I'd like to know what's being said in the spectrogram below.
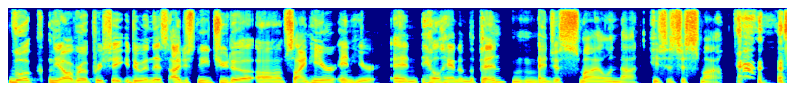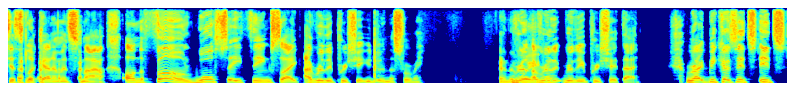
look, you know, I really appreciate you doing this. I just need you to um, sign here and here. And he'll hand him the pen Mhm. and just smile and nod. He says, just smile. just look at him and smile. On the phone, we'll say things like, I really appreciate you doing this for me. And Re- I really, really appreciate that. Right? Because it's it's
